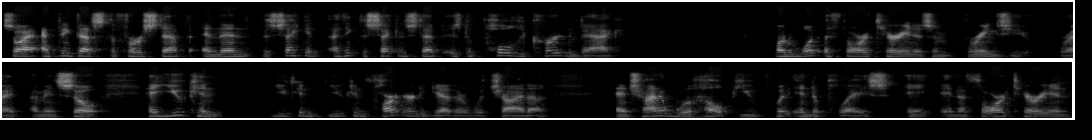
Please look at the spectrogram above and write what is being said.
So I, I think that's the first step, and then the second, I think the second step is to pull the curtain back on what authoritarianism brings you, right? I mean, so hey, you can you can you can partner together with China, and China will help you put into place a, an authoritarian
